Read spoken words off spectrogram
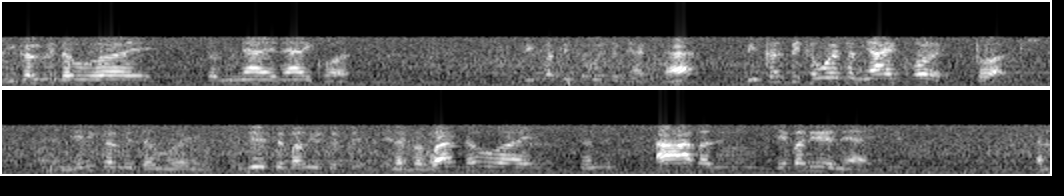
વિકલ્પ થવું હોય તો ન્યાય ન્યાય ખોર વિકલ્પી થવું હોય તો ન્યાય હા? વિકલ્પી થવું હોય તો ન્યાય ખોળે ખોર અને નિર્વિકલ્પી થવું હોય જે છે બન્યું છે એટલે ભગવાન થવું હોય આ બધું જે બન્યું ન્યાય. અને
